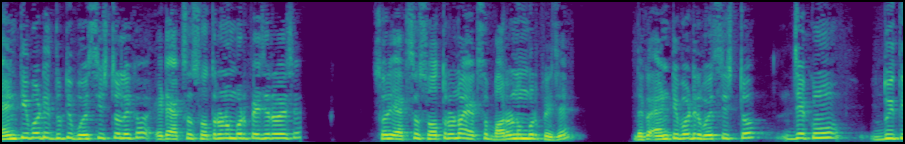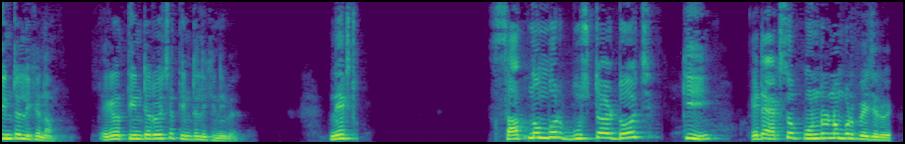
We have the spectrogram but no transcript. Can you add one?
অ্যান্টিবডির দুটি বৈশিষ্ট্য লেখো। এটা একশো সতেরো নম্বর পেজে রয়েছে। সরি একশো সতেরো নয়, একশো বারো নম্বর পেজে দেখো অ্যান্টিবডির বৈশিষ্ট্য, যে কোনো দুই, তিনটে লিখে নাও। এখানে তিনটে রয়েছে, তিনটে লিখে নিবে। নেক্সট সাত নম্বর বুস্টার ডোজ কি? এটা একশো পনেরো নম্বর পেজে রয়েছে।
